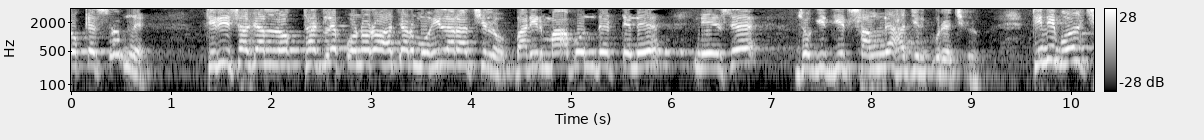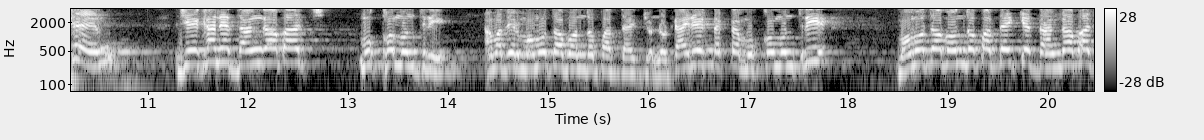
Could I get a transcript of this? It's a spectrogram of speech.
লোকের সামনে। তিরিশ হাজার লোক থাকলে পনেরো হাজার মহিলারা ছিল। বাড়ির মা বোনদের টেনে নিয়ে এসে যোগীজির সামনে হাজির করেছিল। তিনি বলছেন যে এখানে দাঙ্গাবাজ মুখ্যমন্ত্রী আমাদের মমতা বন্দ্যোপাধ্যায়ের জন্য। ডাইরেক্ট একটা মুখ্যমন্ত্রী মমতা বন্দ্যোপাধ্যায়কে দাঙ্গাবাজ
